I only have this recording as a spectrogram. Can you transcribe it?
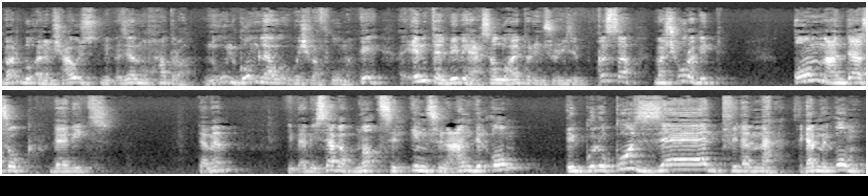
برضو أنا مش عاوز نبقى زي المحاضرة نقول جملة ومش مفهومة، إيه؟ إمتى ال baby هيحصل له hyperinsulinism؟ قصة مشهورة جدا. أم عندها سكر diabetes تمام؟ يبقى بسبب نقص الإنسولين عند الأم الجلوكوز زاد في دمها في دم الأم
